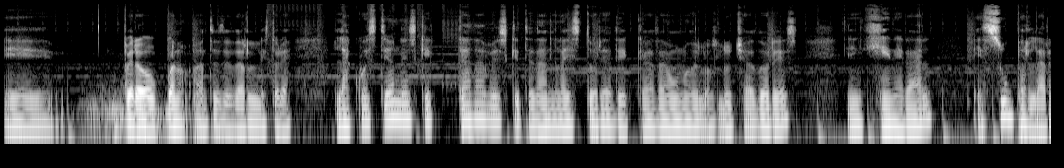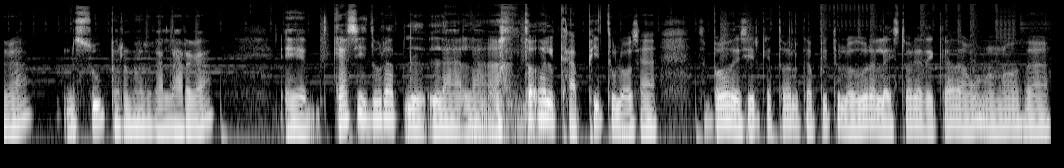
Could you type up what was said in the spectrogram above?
Eh, pero bueno, antes de darle la historia, la cuestión es que cada vez que te dan la historia de cada uno de los luchadores, en general, es súper larga, súper mega larga. Eh, casi dura la, la, todo el capítulo, o sea, se puedo decir que todo el capítulo dura la historia de cada uno, ¿no? O sea,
